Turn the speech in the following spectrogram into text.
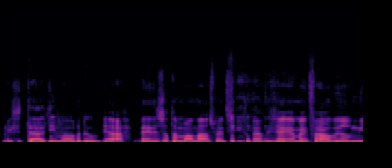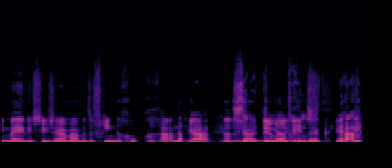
die ze thuis niet mogen doen. Ja, nee, er zat een man naast met het vliegtuig. Die zei, ja, mijn vrouw wilde niet mee. Dus nu zijn we maar met een vriendengroep gegaan. Dus ja, dat is Zo, een dubbele winst. geluk. Ja,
